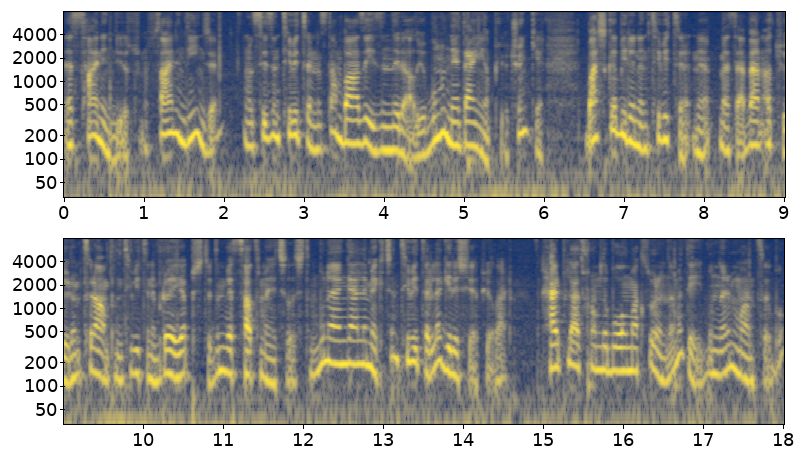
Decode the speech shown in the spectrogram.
e, sign in diyorsunuz. Sign in deyince e, sizin Twitter'ınızdan bazı izinleri alıyor. Bunu neden yapıyor? Çünkü başka birinin Twitter'ını mesela ben atıyorum Trump'ın tweetini buraya yapıştırdım ve satmaya çalıştım. Bunu engellemek için Twitter'la giriş yapıyorlar. Her platformda bu olmak zorunda mı? Değil. Bunların mantığı bu.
